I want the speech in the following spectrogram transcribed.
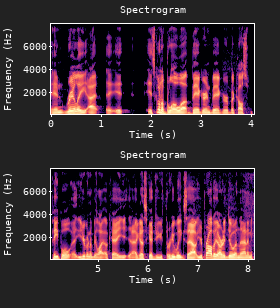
and really, I it it's going to blow up bigger and bigger because people you're going to be like, okay, I got to schedule you three weeks out. You're probably already doing that. I mean,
